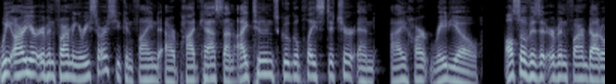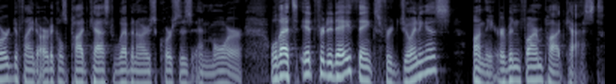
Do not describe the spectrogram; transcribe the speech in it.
We are your urban farming resource. You can find our podcast on iTunes, Google Play, Stitcher, and iHeartRadio. Also, visit urbanfarm.org to find articles, podcasts, webinars, courses, and more. Well, that's it for today. Thanks for joining us on the Urban Farm Podcast.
